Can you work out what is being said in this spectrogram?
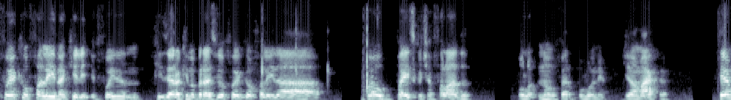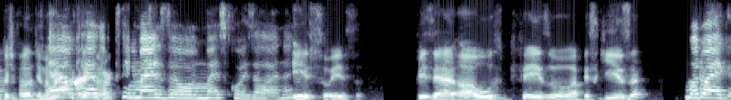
Foi a que eu falei naquele. Foi, fizeram aqui no Brasil, foi a que eu falei da. Qual é o país que eu tinha falado? Polo- não, não foi a Polônia. Dinamarca? Você lembra que eu tinha falado de É Dinamarca? o que, Dinamarca? o que tem mais, o- mais coisa lá, né? Isso, isso. Fizeram, a USP fez o- a pesquisa. Noruega.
